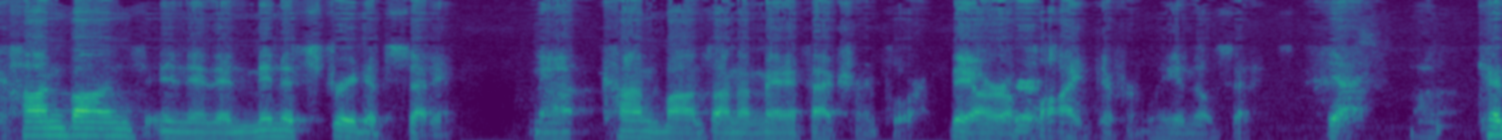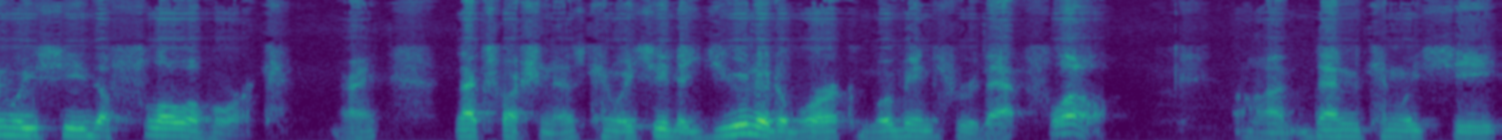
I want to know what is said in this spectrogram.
Kanbans in an administrative setting, not Kanbans on a manufacturing floor. They are sure. applied differently in those settings. Yes. Um, can we see the flow of work, right? Next question is, can we see the unit of work moving through that flow? Uh, then can we see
